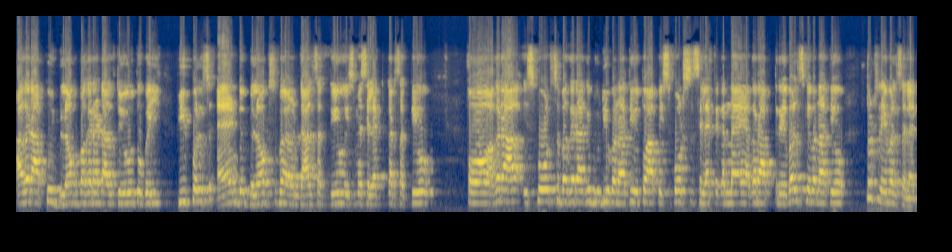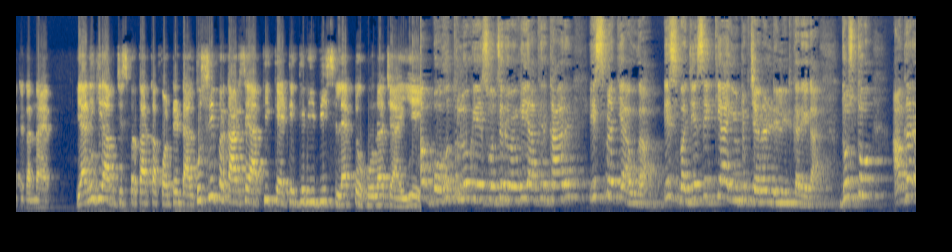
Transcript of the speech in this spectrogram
अगर आप कोई ब्लॉग वगैरह डालते हो तो भाई पीपल्स एंड ब्लॉग्स डाल सकते हो, इसमें सिलेक्ट कर सकते हो। और अगर आप स्पोर्ट्स वगैरह की वीडियो बनाते हो तो आप स्पोर्ट्स सिलेक्ट करना है। अगर आप ट्रेवल्स के बनाते हो तो ट्रेवल सेलेक्ट करना है। यानी कि आप जिस प्रकार का कंटेंट डाल, उसी प्रकार से आपकी कैटेगरी भी सिलेक्ट होना चाहिए। अब बहुत लोग ये सोच रहे होंगे, आखिरकार इसमें क्या होगा? इस वजह से क्या यूट्यूब चैनल डिलीट करेगा? दोस्तों, अगर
